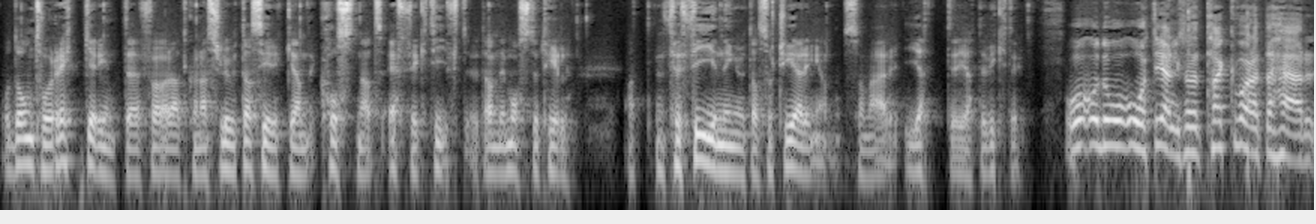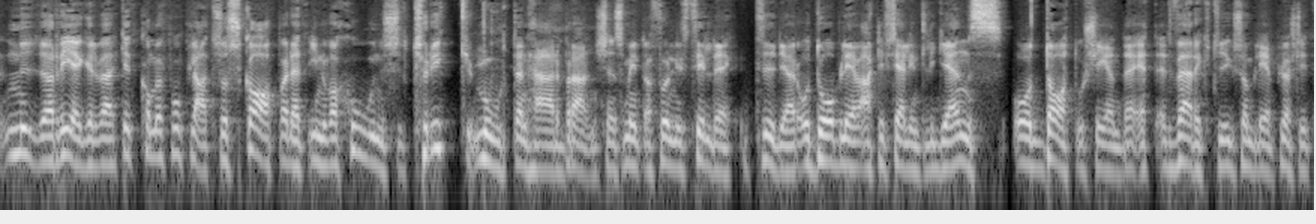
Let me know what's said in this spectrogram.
Och de två räcker inte för att kunna sluta cirkeln kostnadseffektivt, utan det måste till att en förfining av sorteringen som är jätte, jätteviktig. Och, och då återigen, liksom, tack vare att det här nya regelverket kommer på plats så skapar det ett innovationstryck mot den här branschen som inte har funnits tidigare och då blev artificiell intelligens och datorseende ett, ett verktyg som blev plötsligt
